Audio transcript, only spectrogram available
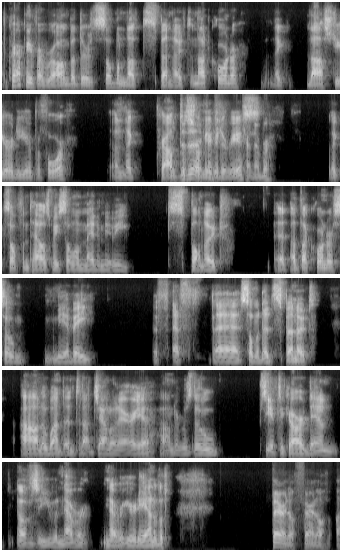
correct me if I'm wrong, but there's someone that spun out in that corner like last year or the year before, and like practice or maybe the race. Can't remember. Like something tells me someone might have maybe spun out at, at that corner, so maybe if if uh, someone did spin out and it went into that general area and there was no safety car, then obviously you would never never hear the end of it. Fair enough, fair enough. I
